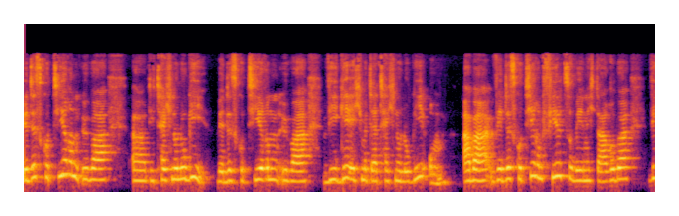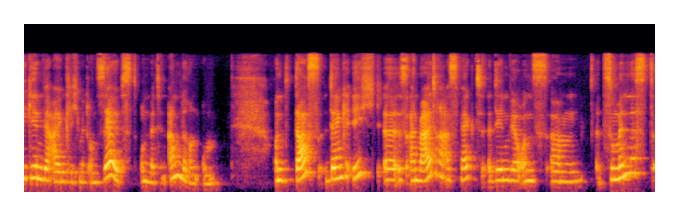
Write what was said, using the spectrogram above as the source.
Wir diskutieren über äh, die Technologie. Wir diskutieren über, wie gehe ich mit der Technologie um. Aber wir diskutieren viel zu wenig darüber, wie gehen wir eigentlich mit uns selbst und mit den anderen um. Und das, denke ich, äh, ist ein weiterer Aspekt, den wir uns ähm, zumindest,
